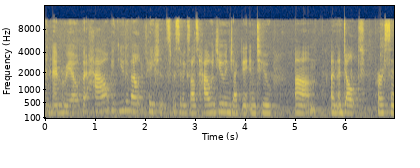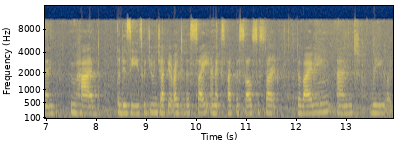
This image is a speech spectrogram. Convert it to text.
an embryo. But how, if you develop patient-specific cells, how would you inject it into um, an adult person who had the disease? Would you inject it right to the site and expect the cells to start dividing and re like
